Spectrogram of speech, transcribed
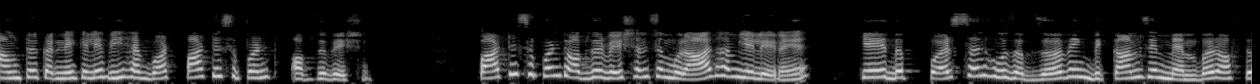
کاؤنٹر کرنے کے لیے we have got participant observation participant observation سے مراد ہم یہ لے رہے ہیں کہ the person observing becomes a member of the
